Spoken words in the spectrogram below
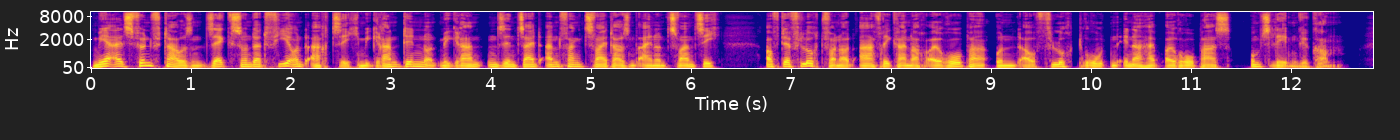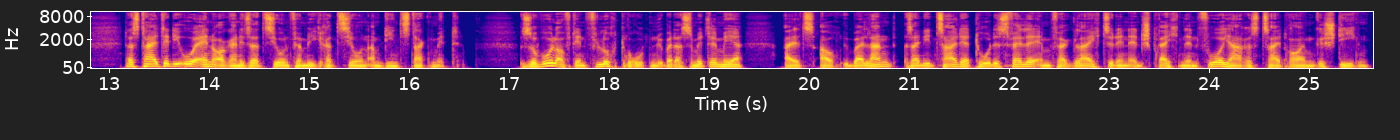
Mehr als 5684 Migrantinnen und Migranten sind seit Anfang 2021 auf der Flucht von Nordafrika nach Europa und auf Fluchtrouten innerhalb Europas ums Leben gekommen. Das teilte die UN-Organisation für Migration am Dienstag mit. Sowohl auf den Fluchtrouten über das Mittelmeer als auch über Land sei die Zahl der Todesfälle im Vergleich zu den entsprechenden Vorjahreszeiträumen gestiegen.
